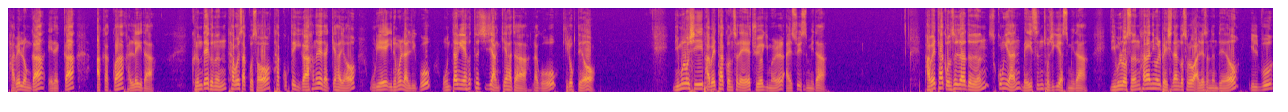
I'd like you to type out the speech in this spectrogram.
바벨론과 에렉과 악갓과 갈레이다. 그런데 그는 탑을 쌓고서 탑 꼭대기가 하늘에 닿게 하여 우리의 이름을 날리고 온 땅 위에 흩어지지 않게 하자라고 기록되어 니므롯이 바벨탑 건설의 주역임을 알 수 있습니다. 바벨탑 건설자들은 석공이란 메이슨 조직이었습니다. 니므롯은 하나님을 배신한 것으로 알려졌는데요. 일부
